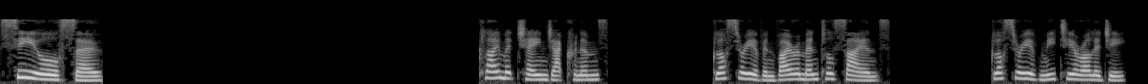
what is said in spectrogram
See also Climate change acronyms Glossary of environmental science Glossary of meteorology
